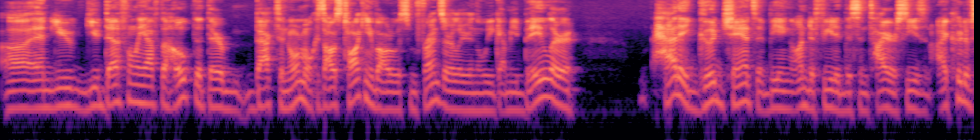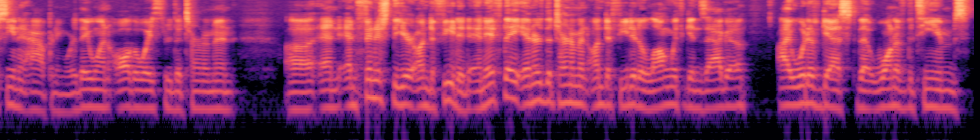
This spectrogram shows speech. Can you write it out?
Uh, and you you definitely have to hope that they're back to normal. Because I was talking about it with some friends earlier in the week. I mean, Baylor had a good chance at being undefeated this entire season. I could have seen it happening where they went all the way through the tournament uh, and and finished the year undefeated. And if they entered the tournament undefeated along with Gonzaga, I would have guessed that one of the teams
